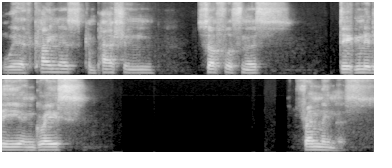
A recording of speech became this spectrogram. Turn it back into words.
with kindness compassion selflessness dignity and grace friendliness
